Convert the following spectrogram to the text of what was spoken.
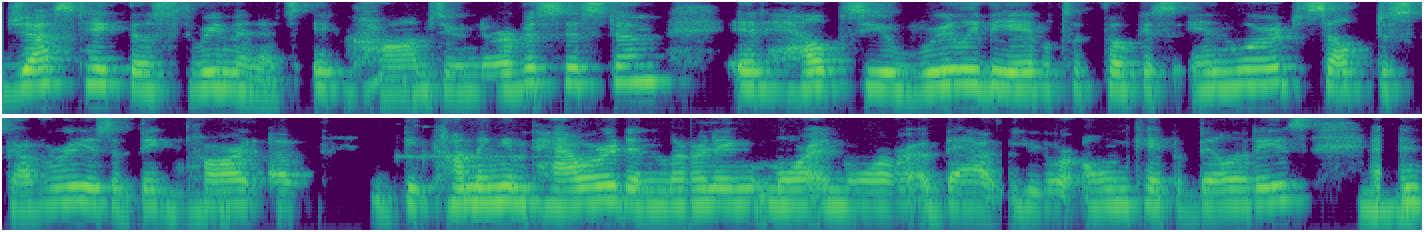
just take those three minutes. It mm-hmm. calms your nervous system. It helps you really be able to focus inward. Self discovery is a big mm-hmm. part of becoming empowered and learning more and more about your own capabilities. Mm-hmm. And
